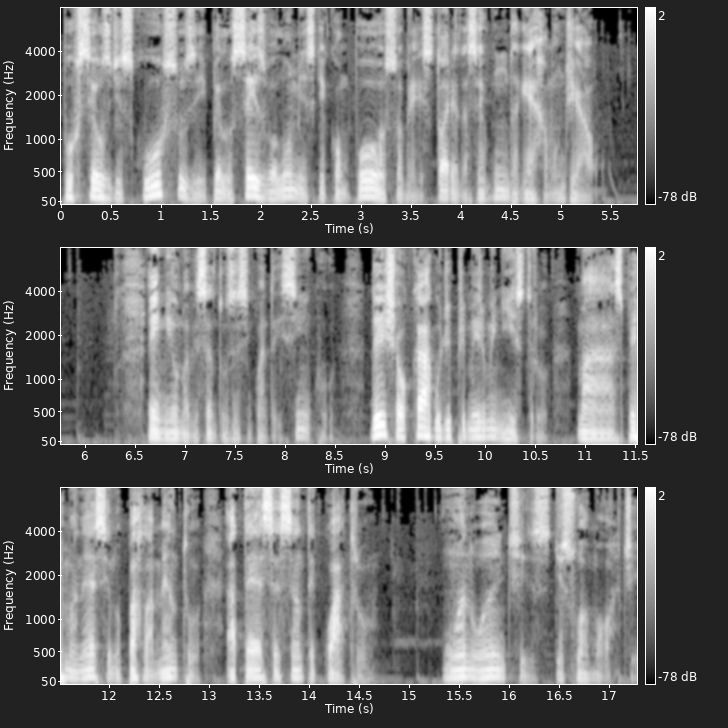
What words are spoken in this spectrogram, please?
por seus discursos e pelos seis volumes que compôs sobre a história da Segunda Guerra Mundial. Em 1955, deixa o cargo de primeiro-ministro, mas permanece no parlamento até 64, um ano antes de sua morte.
